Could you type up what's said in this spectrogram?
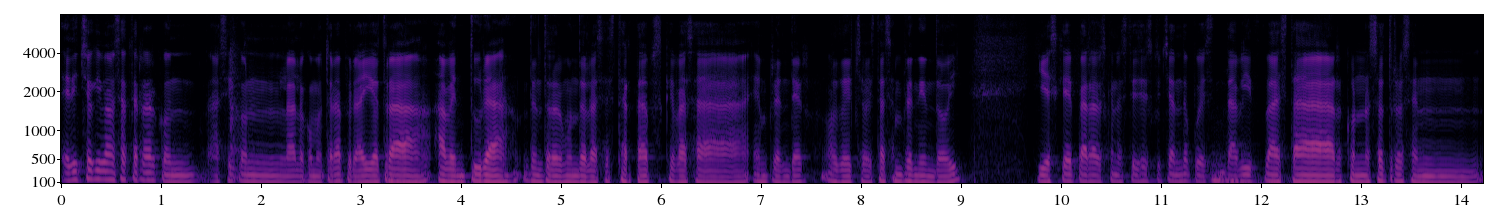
he dicho que íbamos a cerrar con así con la locomotora, pero hay otra aventura dentro del mundo de las startups que vas a emprender, o de hecho estás emprendiendo hoy. Y es que para los que nos estéis escuchando, pues David va a estar con nosotros en,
